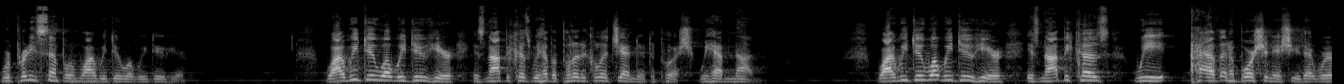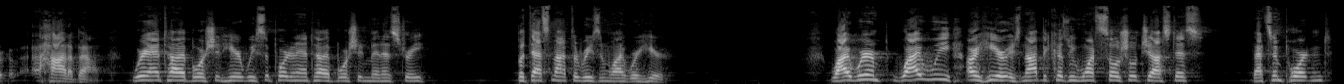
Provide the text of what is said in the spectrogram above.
We're pretty simple in why we do what we do here. Why we do what we do here is not because we have a political agenda to push. We have none. Why we do what we do here is not because we have an abortion issue that we're hot about. We're anti abortion here. We support an anti abortion ministry. But that's not the reason why we're here. Why, we're, why we are here is not because we want social justice. That's important.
